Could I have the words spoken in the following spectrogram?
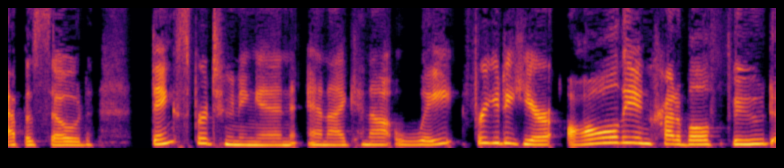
episode. Thanks for tuning in, and I cannot wait for you to hear all the incredible food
